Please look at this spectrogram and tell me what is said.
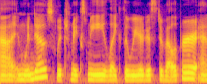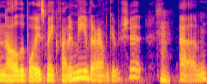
uh, in Windows, which makes me like the weirdest developer, and all the boys make fun of me, but I don't give a shit. Hmm. Um,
